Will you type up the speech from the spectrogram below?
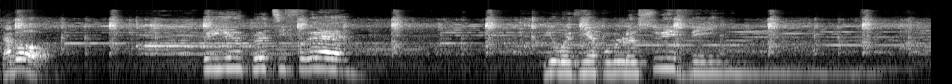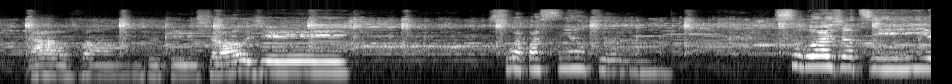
D'abord, payer un petit frère il revient pour le suivi. Avant de télécharger, sois patiente, sois gentille,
